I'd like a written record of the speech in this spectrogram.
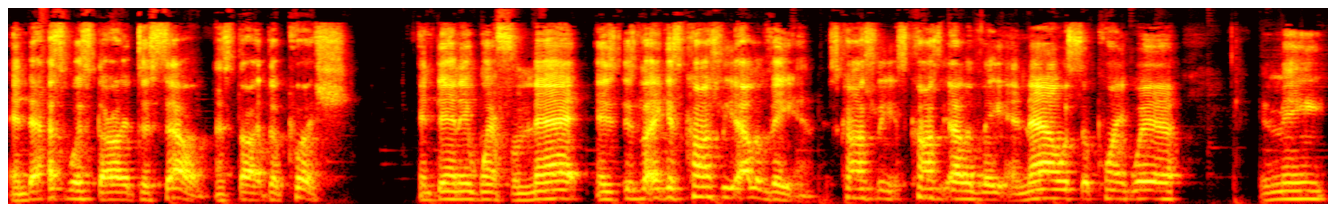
And that's what started to sell and started to push. And then it went from that. It's, it's like it's constantly elevating. It's constantly, it's constantly elevating. Now it's the point where I mean,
